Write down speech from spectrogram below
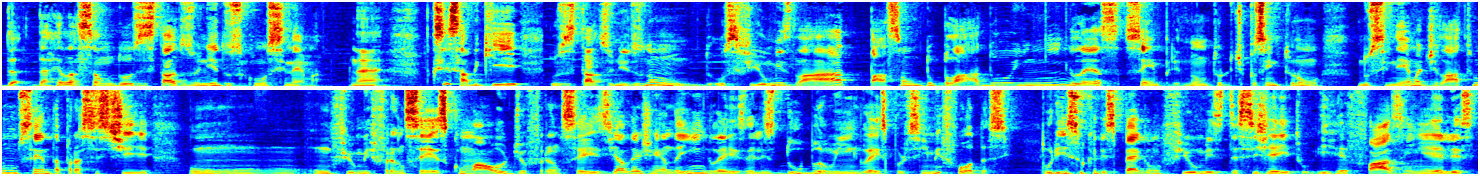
da, da, relação dos Estados Unidos com o cinema, né? Porque você sabe que os Estados Unidos não, os filmes lá passam dublado em inglês sempre. Não, tipo assim, tu não, no cinema de lá tu não senta para assistir um, um filme francês com áudio francês e a legenda em inglês. Eles dublam em inglês por cima e foda-se. Por isso que eles pegam filmes desse jeito e refazem eles.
